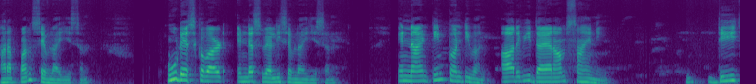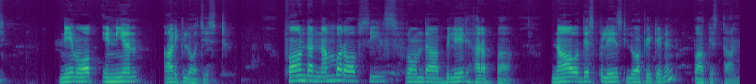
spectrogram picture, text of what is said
Harappan civilisation who discovered Indus valley civilisation in nineteen twenty one 1921 R B Dayaram Sahni these name of Indian archaeologist found a number of seals from the village Harappa. Now this place located in Pakistan.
